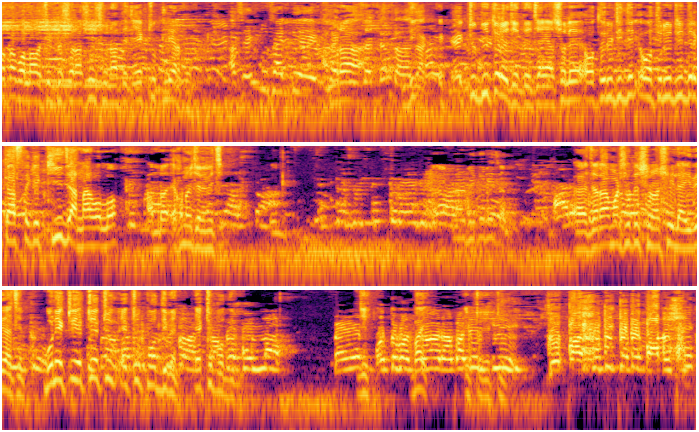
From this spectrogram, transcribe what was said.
কথা বলা হচ্ছে একটু সরাসরি শোনাতে চাই একটু ক্লিয়ার করুন। আচ্ছা একটু আমরা একটু ভিতরে যেতে চাই। আসলে অথরিটিদের অথরিটিদের কাছ থেকে কি জানা হলো আমরা এখনও জেনে নিচ্ছি। যারা আমার সাথে সরাসরি লাইভে আছেন বোন একটু একটু একটু একটু পদ দিবেন একটু পদ দিবেন। জি ভাই একটু একটু। যে পার্শ্ববিদ্যালয়ে মানসিক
